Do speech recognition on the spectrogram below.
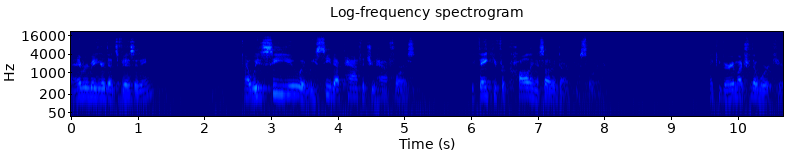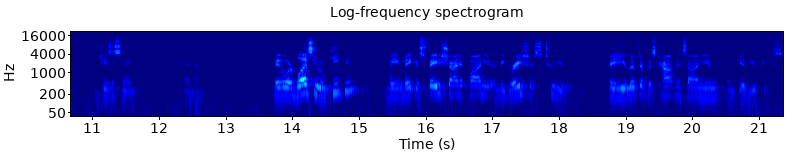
and everybody here that's visiting. Now we see you and we see that path that you have for us. We thank you for calling us out of darkness, Lord. Thank you very much for the work here. In Jesus' name, amen. May the Lord bless you and keep you. May he make his face shine upon you and be gracious to you. May he lift up his countenance on you and give you peace.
